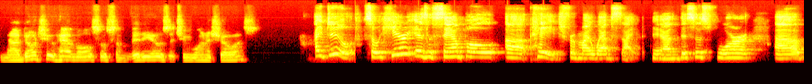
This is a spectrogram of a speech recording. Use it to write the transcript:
now, don't you have also some videos that you want to show us? I do. So here is a sample uh, page from my website, and this is for uh,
